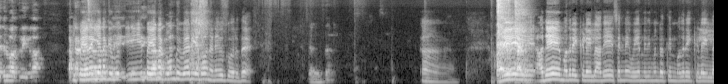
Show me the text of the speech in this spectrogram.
எதிர்பார்க்கிறீர்களா? இப்ப எனக்கு எனக்கு இப்ப எனக்கு. வந்து வேறு ஏதோ நினைவுக்கு வருது. அதே அதே மதுரை கிளையில, அதே சென்னை உயர்நீதிமன்றத்தின் மதுரை கிளையில.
